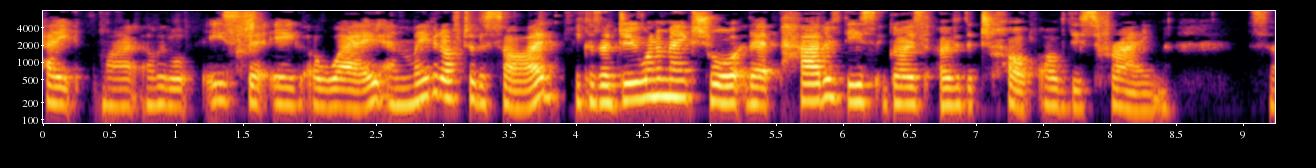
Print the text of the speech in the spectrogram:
take my a little Easter egg away and leave it off to the side because I do want to make sure that part of this goes over the top of this frame. So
